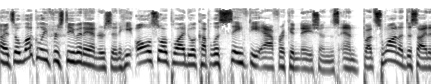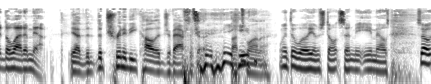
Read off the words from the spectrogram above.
All right, so luckily for Steven Anderson, he also applied to a couple of safety African nations, and Botswana decided to let him in. yeah, the, the Trinity College of Africa, Botswana. went to Williams. Don't send me emails. So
